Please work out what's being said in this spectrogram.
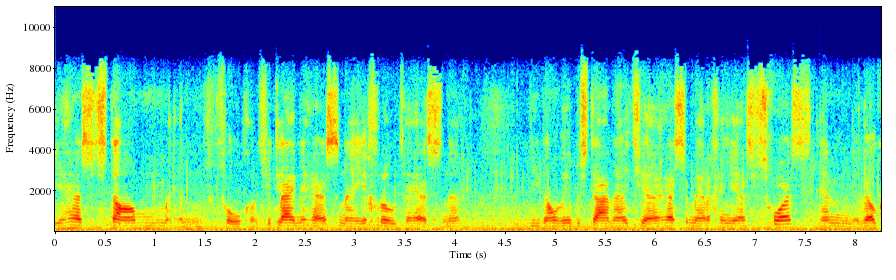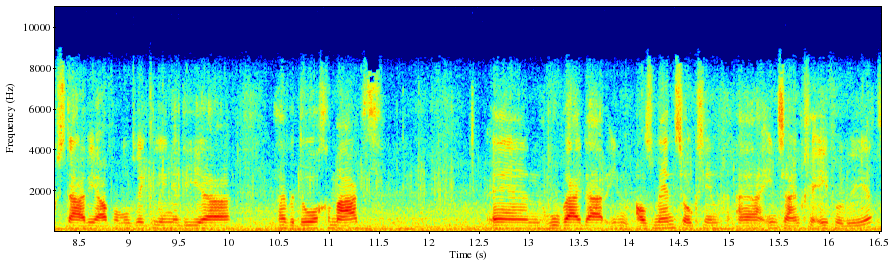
je hersenstam en vervolgens je kleine hersenen en je grote hersenen. Die dan weer bestaan uit je hersenmerg en je hersenschors. En welke stadia van ontwikkelingen die hebben doorgemaakt. En hoe wij daarin als mens ook in, uh, in zijn geëvolueerd.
